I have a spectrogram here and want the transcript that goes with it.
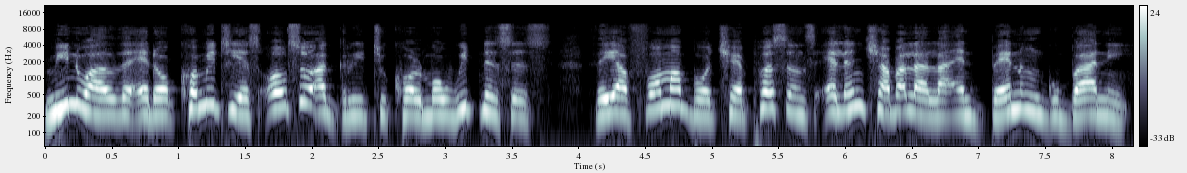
Meanwhile, the ad hoc committee has also agreed to call more witnesses. They are former board chairpersons Ellen Tshabalala and Ben Ngubane.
